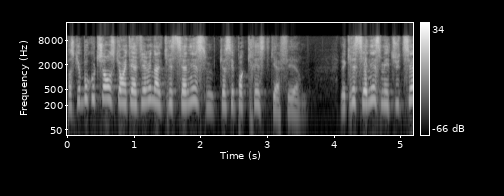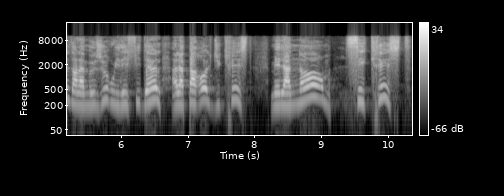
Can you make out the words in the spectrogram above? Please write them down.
parce qu'il y a beaucoup de choses qui ont été affirmées dans le christianisme que ce n'est pas Christ qui affirme. Le christianisme est utile dans la mesure où il est fidèle à la parole du Christ, mais la norme, c'est Christ.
